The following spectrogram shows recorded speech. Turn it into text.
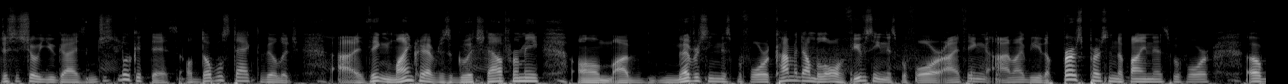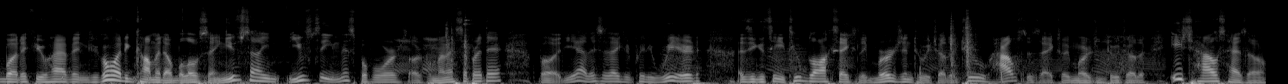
just to show you guys, and just look at this, a double-stacked village. I think Minecraft just glitched out for me. Um, I've never seen this before. Comment down below if you've seen this before. I think I might be the first person to find this before, uh, but if you haven't, you go ahead and comment down below saying you've seen you've seen this before. Sorry for my mess up right there, but yeah, this is actually pretty weird. As you can see, two blocks actually merge into each other. Two houses actually merge into each other. Each house has a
